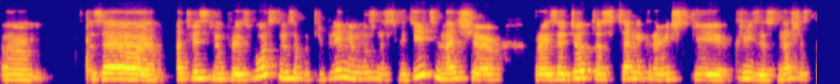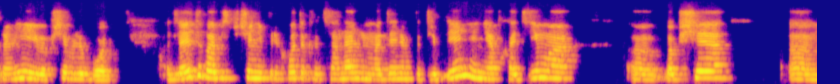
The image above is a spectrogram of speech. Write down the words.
эм, за ответственным производством, за потреблением нужно следить, иначе произойдет социально-экономический кризис в нашей стране и вообще в любой. Для этого обеспечения перехода к рациональным моделям потребления необходимо э, вообще, э,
